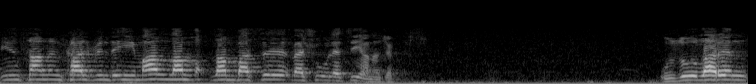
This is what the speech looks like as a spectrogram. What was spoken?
insanın kalbinde iman lambası ve şulesi yanacaktır. Uzuvların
